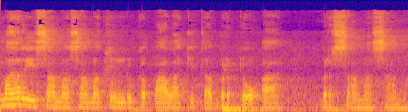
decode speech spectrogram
Mari sama-sama tunduk kepala kita berdoa bersama-sama.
